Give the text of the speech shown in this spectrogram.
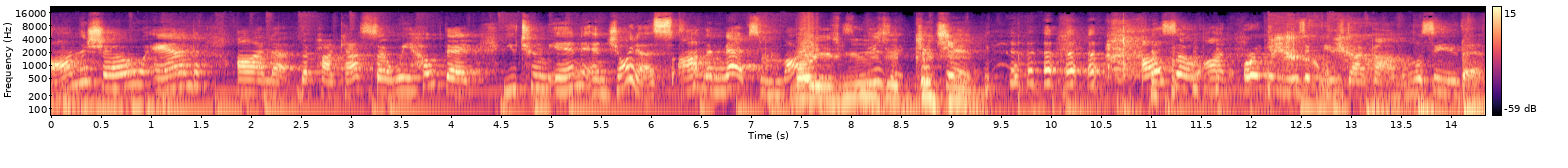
on the show and on the podcast. So we hope that you tune in and join us on the next Marti's, Marti's Music Kitchen. also on OregonMusicNews.com. And we'll see you then.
